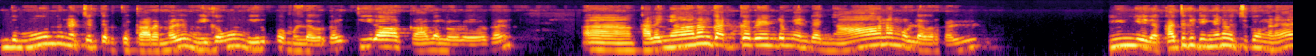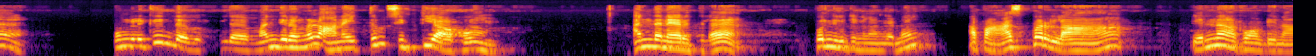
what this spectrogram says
இந்த மூன்று நட்சத்திரத்துக்காரங்கள் மிகவும் விருப்பமுள்ளவர்கள் தீரா காதலுடையவர்கள். கலைஞானம் கற்க வேண்டும் என்ற ஞானம் உள்ளவர்கள் நீங்க இத கத்துக்கிட்டீங்கன்னு வச்சுக்கோங்களேன் உங்களுக்கு இந்த இந்த மந்திரங்கள் அனைத்தும் சித்தியாகும். அந்த நேரத்துல புரிஞ்சுக்கிட்டீங்களாங்கன்னு அப்ப அஸ்பர்லாம் என்ன ஆகும் அப்படின்னா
